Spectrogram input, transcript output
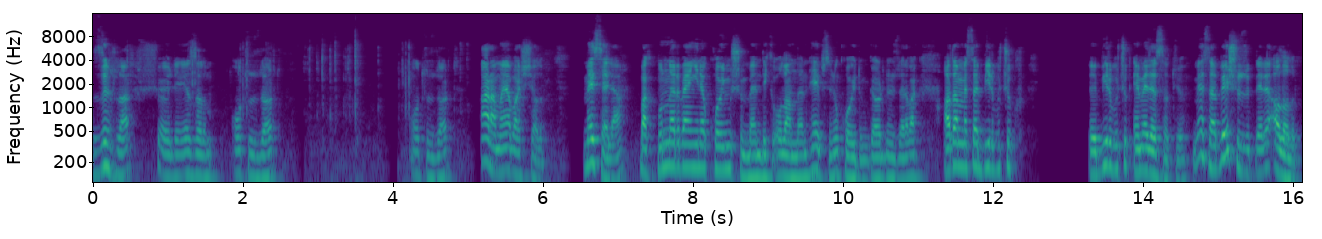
zırhlar şöyle yazalım. 34 34 aramaya başlayalım. Mesela bak bunları ben yine koymuşum bendeki olanların hepsini koydum gördüğünüz üzere bak adam mesela bir buçuk e, bir buçuk eme de satıyor. Mesela 500'lükleri alalım.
